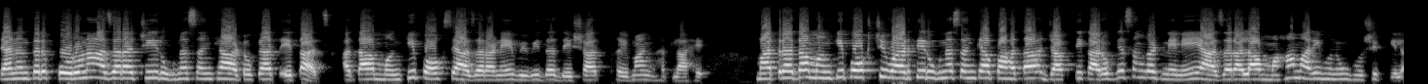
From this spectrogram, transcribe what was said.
त्यानंतर कोरोना आजाराची रुग्णसंख्या आटोक्यात येताच आता मंकी पॉक्स या आजाराने विविध देशात थैमान घातला आहे. मात्र आता मंकी पॉक्सची वाढती रुग्णसंख्या पाहता जागतिक आरोग्य संघटनेने या आजाराला महामारी म्हणून घोषित केलं.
